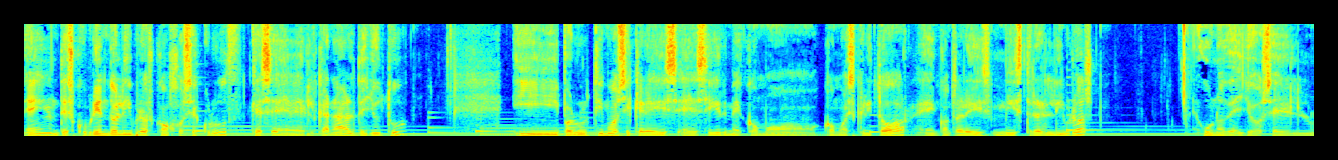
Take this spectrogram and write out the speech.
en Descubriendo Libros con José Cruz, que es el canal de YouTube. Y por último, si queréis eh, seguirme como, escritor, encontraréis mis tres libros. Uno de ellos, el,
